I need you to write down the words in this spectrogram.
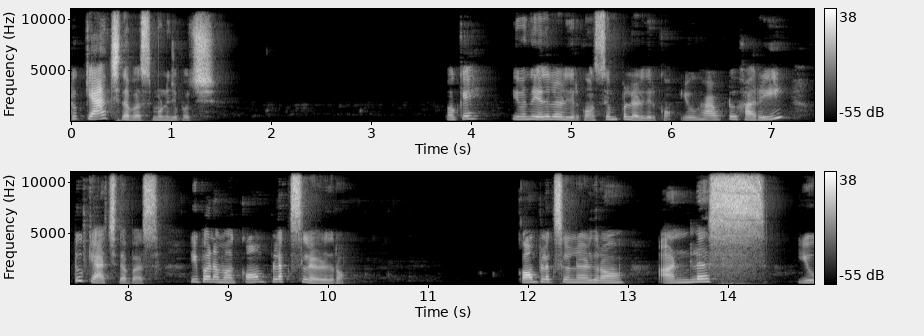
to catch the bus முடிஞ்சு போச்சு. ஓகே இது வந்து எதில் எழுதியிருக்கோம்? சிம்பிள் எழுதியிருக்கோம். You have to hurry to catch the bus இப்போ நம்ம காம்ப்ளெக்ஸில் எழுதுகிறோம் காம்ப்ளெக்ஸில் என்ன எழுதுகிறோம் unless you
